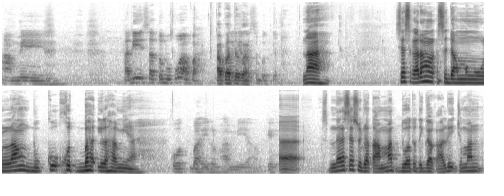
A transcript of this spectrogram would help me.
Amin. Tadi satu buku apa? Apa tuh, Yang Kang? disebutkan? Nah, saya sekarang sedang mengulang buku Khutbah Ilhamiyah. Khutbah Ilhamiyah. Oke. Eh, sebenarnya saya sudah tamat dua atau tiga kali, cuman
